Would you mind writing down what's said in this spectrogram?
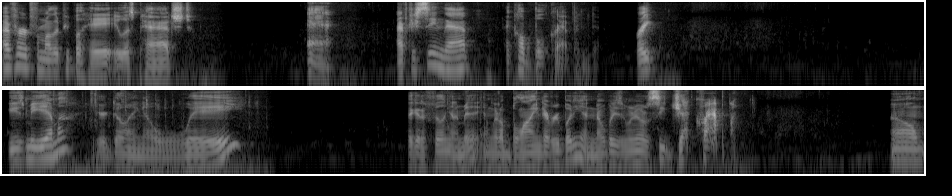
I've heard from other people, hey, it was patched. Eh. After seeing that, I call bullcrap. And right? Excuse me, Emma. You're going away. I get a feeling in a minute I'm going to blind everybody and nobody's going to be able to see jack crap. Now,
